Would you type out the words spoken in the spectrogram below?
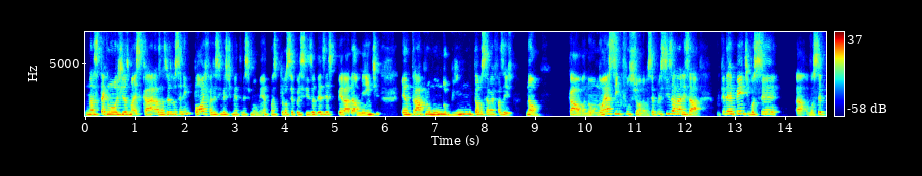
nas tecnologias mais caras. Às vezes você nem pode fazer esse investimento nesse momento, mas porque você precisa desesperadamente entrar para o mundo BIM, então você vai fazer isso. Não, calma, não, não é assim que funciona. Você precisa analisar, porque de repente você ah, você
